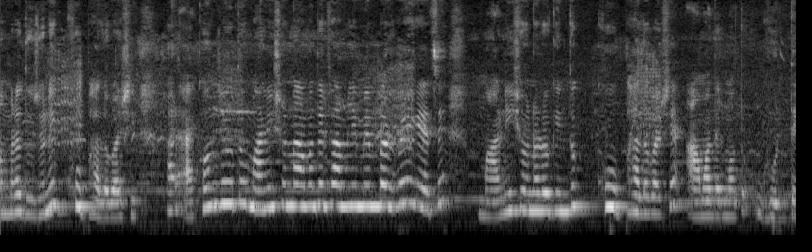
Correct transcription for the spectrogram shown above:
আমরা দুজনে খুব ভালোবাসি। আর এখন যেহেতু মানি সোনা আমাদের ফ্যামিলি মেম্বার হয়ে গেছে মানি সোনারও কিন্তু খুব ভালোবাসে আমাদের মতো ঘুরতে।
